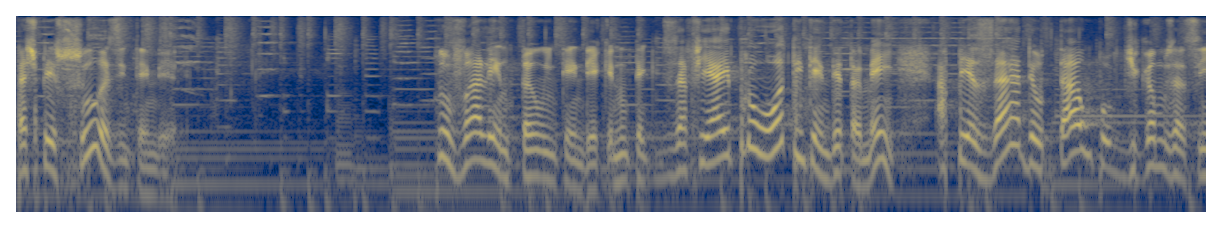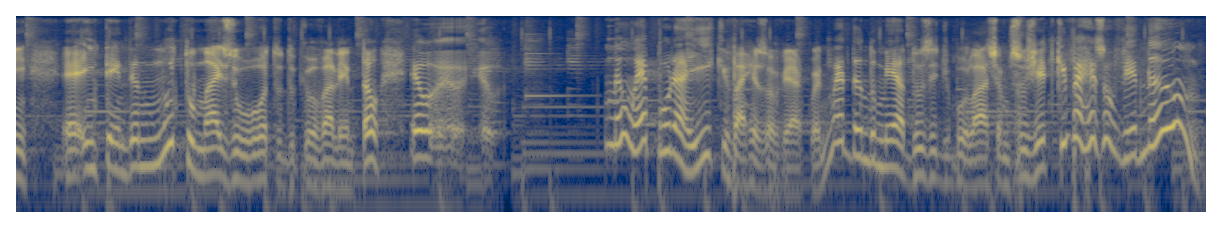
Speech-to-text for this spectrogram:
para as pessoas entenderem. Para o valentão entender que não tem que desafiar e para o outro entender também, apesar de eu estar um pouco, digamos assim, é, entendendo muito mais o outro do que o valentão, eu, eu, eu não é por aí que vai resolver a coisa. Não é dando meia dúzia de bolacha no sujeito que vai resolver. Não!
